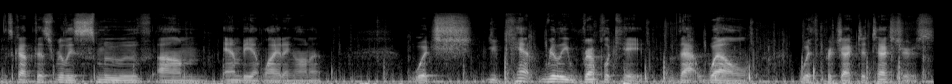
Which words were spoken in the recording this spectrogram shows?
it's got this really smooth um, ambient lighting on it, which you can't really replicate that well with projected textures.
